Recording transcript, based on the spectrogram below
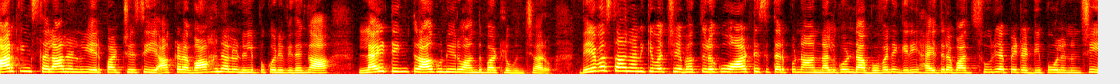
పార్కింగ్ స్థలాలను ఏర్పాటు చేసి అక్కడ వాహనాలు నిలుపుకునే విధంగా లైటింగ్ త్రాగునీరు అందుబాటులో ఉంచారు. దేవస్థానానికి వచ్చే భక్తులకు ఆర్టీసీ తరపున నల్గొండ భువనగిరి హైదరాబాద్ సూర్యాపేట డిపోల నుంచి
